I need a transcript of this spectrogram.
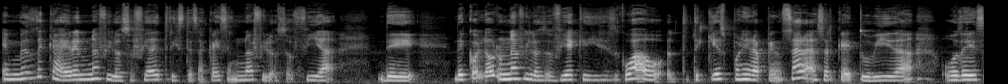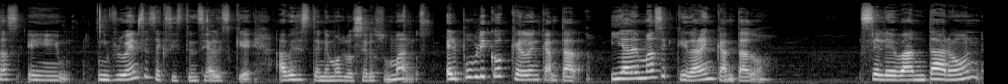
en vez de caer en una filosofía de tristeza, caes en una filosofía de, color, una filosofía que dices, wow, te, quieres poner a pensar acerca de tu vida o de esas eh, influencias existenciales que a veces tenemos los seres humanos. El público quedó encantado. Y además de quedar encantado, se levantaron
